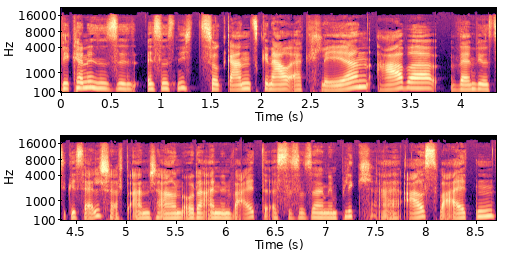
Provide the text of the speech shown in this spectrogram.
wir können es uns nicht so ganz genau erklären, aber wenn wir uns die Gesellschaft anschauen oder einen weiter, also sozusagen den Blick äh, ausweiten,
